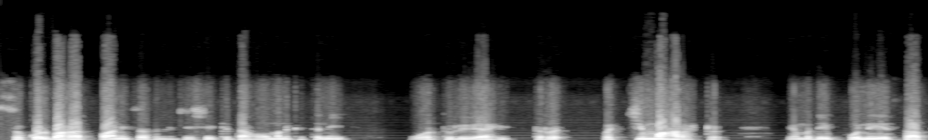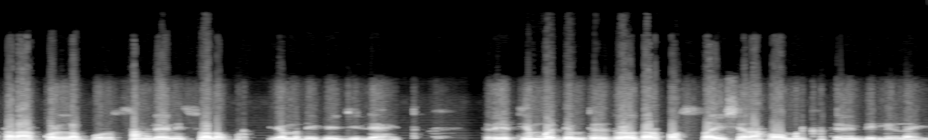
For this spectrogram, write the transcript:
सखोल भागात पाणी साचण्याची शक्यता हवामान खात्याने वर्तवलेली आहे. तर पश्चिम महाराष्ट्र यामध्ये पुणे सातारा कोल्हापूर सांगली आणि सोलापूर यामध्ये हे जिल्हे आहेत. तर येथे मध्यम ते जोरदार पावसाचा इशारा हवामान खात्याने दिलेला आहे.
